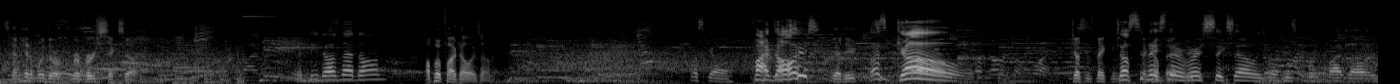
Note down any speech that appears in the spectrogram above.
It's gonna hit him with a reverse 6 0. If he does that, Don, I'll put $5 on it. let's go. Five dollars? Yeah, dude. Let's go. Justin's making Justin makes the reverse six zero is what he's putting five dollars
